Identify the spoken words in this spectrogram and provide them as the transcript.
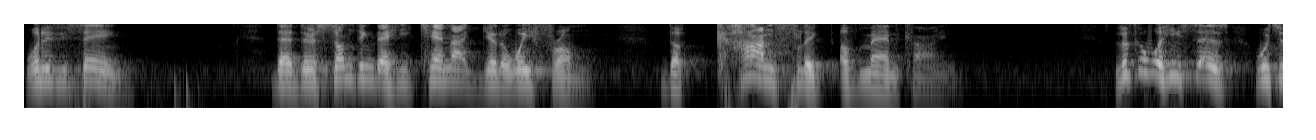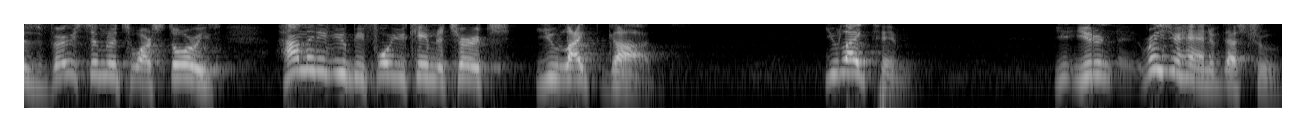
What is he saying? That there's something that he cannot get away from the conflict of mankind. Look at what he says, which is very similar to our stories. How many of you, before you came to church, you liked God? You liked Him. You, you didn't raise your hand if that's true.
